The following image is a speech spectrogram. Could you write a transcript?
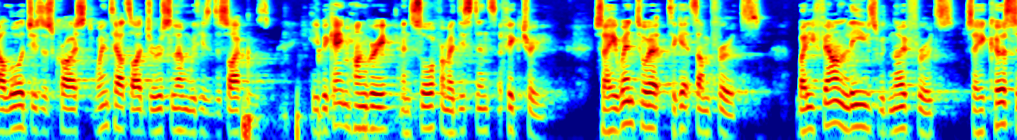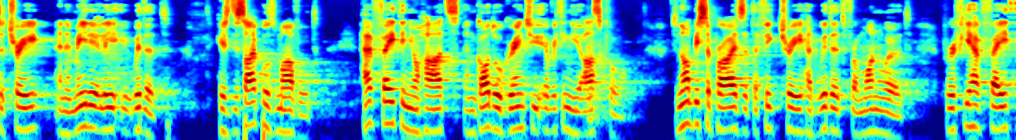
our Lord Jesus Christ went outside Jerusalem with his disciples. He became hungry and saw from a distance a fig tree. So he went to it to get some fruits. But he found leaves with no fruits, so he cursed the tree, and immediately it withered. His disciples marveled. Have faith in your hearts, and God will grant you everything you ask for. Do not be surprised that the fig tree had withered from one word, for if you have faith,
